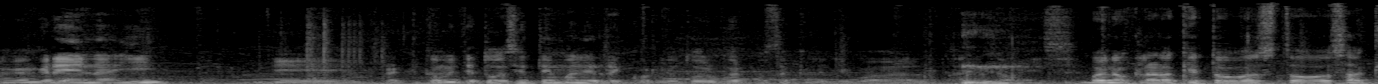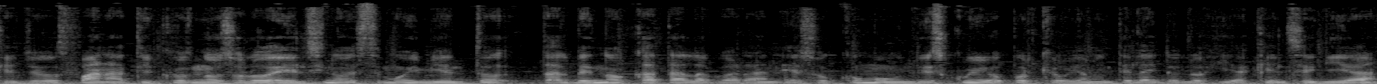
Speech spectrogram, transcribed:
una gangrena y eh, prácticamente todo ese tema le recorrió todo el cuerpo hasta que le llegó a, la cabeza. Bueno, claro que todos, todos aquellos fanáticos, no solo de él, sino de este movimiento, tal vez no catalogarán eso como un descuido, porque obviamente la ideología que él seguía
